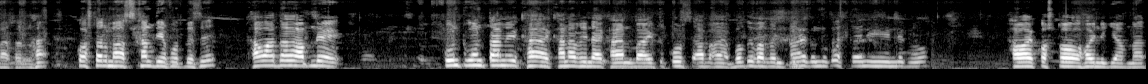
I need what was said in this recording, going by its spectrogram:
মাশাল্লাহ কষ্টর মাঝখান দিয়ে পড়তেছে। খাওয়া দাওয়া আপনি কোন কোন টাইমে খানা পিনা খান বা একটু কোর্স বলতে পারবেন? কোনো কষ্ট হয়নি খাওয়ায় কষ্ট হয় নাকি আপনার?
